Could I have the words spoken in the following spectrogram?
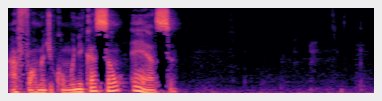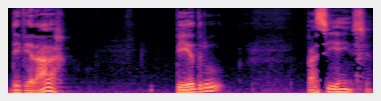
a forma de comunicação é essa. Deverá, Pedro, paciência.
